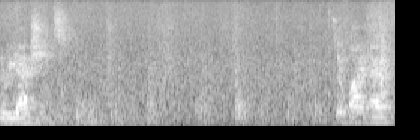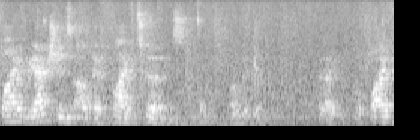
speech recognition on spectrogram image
the reactions. So if I have five reactions, I'll have five terms over here. But I, or five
